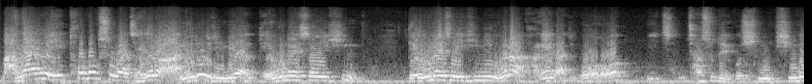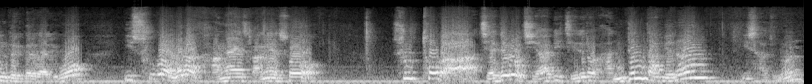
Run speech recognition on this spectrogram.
만약에 이 토복수가 제대로 안 이루어지면 대운에서의 힘, 대운에서의 힘이 워낙 강해가지고 이 자수도 있고 신, 신금도 있고 그래가지고 이 수가 워낙 강해 강해서 술토가 제대로 제압이 제대로 안 된다면은 이 사주는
